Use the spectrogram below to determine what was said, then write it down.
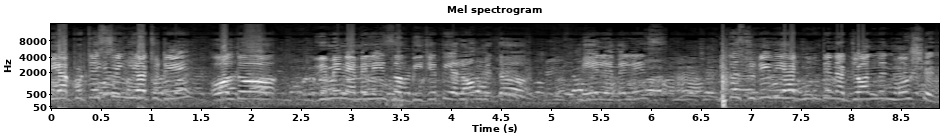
we are protesting here today, all the women MLAs of BJP along with the male MLAs, because today we had moved an adjournment motion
